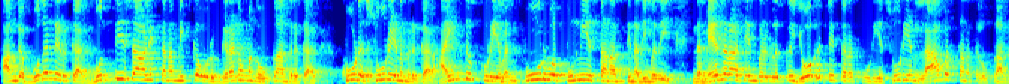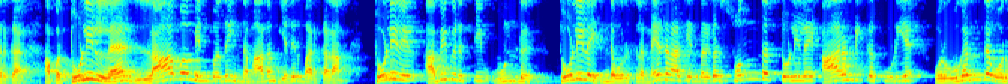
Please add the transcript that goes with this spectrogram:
அங்க புதன் இருக்கார். புத்திசாலித்தனம் மிக்க ஒரு கிரகம் அங்க உட்கார்ந்து இருக்கார் கூட சூரியனும் இருக்கார். ஐந்துக்குரியவன் பூர்வ புண்ணியஸ்தானத்தின் அதிபதி. இந்த மேசராசி என்பவர்களுக்கு யோகத்தை தரக்கூடிய சூரியன் லாபஸ்தானத்தில் உட்கார்ந்திருக்கார். அப்போ தொழிலில் லாபம் என்பது இந்த மாதம் எதிர்பார்க்கலாம் தொழிலில் அபிவிருத்தி உண்டு. தொழிலை இந்த ஒரு சில மேசராசி என்பவர்கள் சொந்த தொழிலை ஆரம்பிக்கக்கூடிய ஒரு உகந்த ஒரு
